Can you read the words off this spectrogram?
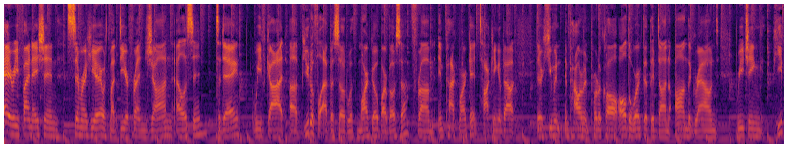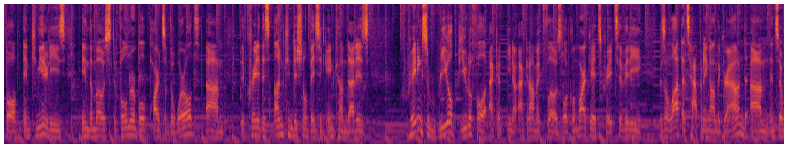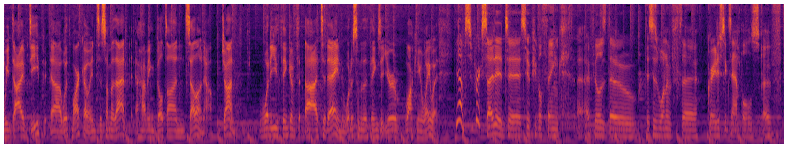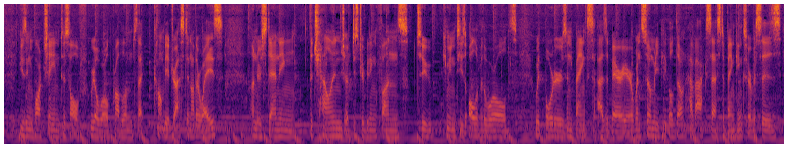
Hey, Refi Nation, Simar here with my dear friend John Ellison. Today, we've got a beautiful episode with Marco Barbosa from Impact Market talking about their human empowerment protocol, all the work that they've done on the ground, reaching people and communities in the most vulnerable parts of the world. Um, they've created this unconditional basic income that is creating some real beautiful you know economic flows local markets creativity. There's a lot that's happening on the ground um, and so we dive deep uh, with marco into some of that having built on Celo now. John what do you think of uh, today and what are some of the things that you're walking away with yeah i'm super excited to see what people think i feel as though this is one of the greatest examples of using blockchain to solve real world problems that can't be addressed in other ways understanding the challenge of distributing funds to communities all over the world with borders and banks as a barrier when so many people don't have access to banking services.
